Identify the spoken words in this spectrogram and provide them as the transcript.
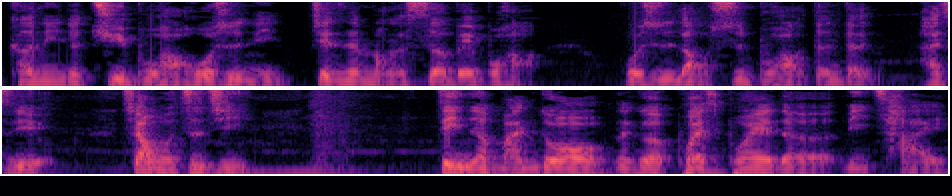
可能你的剧不好，或是你健身房的设备不好，或是老师不好等等，还是有。像我自己订了蛮多那个 PressPlay 的理财。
